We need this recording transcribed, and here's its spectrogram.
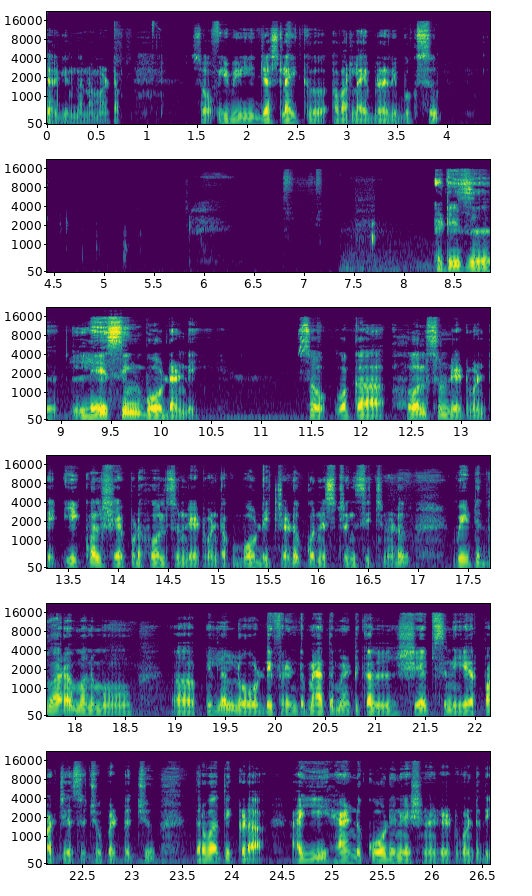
జరిగిందన్నమాట. సో ఇవి just like our library books it is lacing board అండి. సో ఒక హోల్స్ ఉండేటువంటి ఈక్వల్ షేప్డ్ హోల్స్ ఉండేటువంటి ఒక బోర్డు ఇచ్చాడు కొన్ని స్ట్రింగ్స్ ఇచ్చినాడు. వీటి ద్వారా మనము పిల్లల్లో డిఫరెంట్ మ్యాథమెటికల్ షేప్స్ని ఏర్పాటు చేసి చూపెట్టచ్చు. తర్వాత ఇక్కడ ఐ హ్యాండ్ కోఆర్డినేషన్ అనేటువంటిది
